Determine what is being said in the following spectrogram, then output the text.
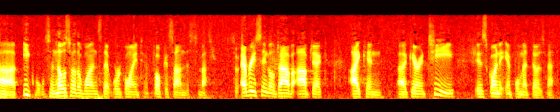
uh, equals, and those are the ones that we're going to focus on this semester. So every single Java object I can uh, guarantee is going to implement those methods.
